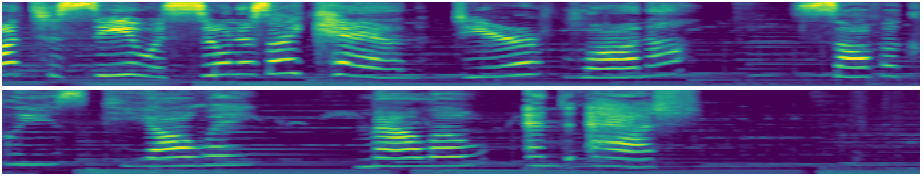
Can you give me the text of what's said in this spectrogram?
want to see you as soon as I can. Dear Lana, Sophocles, Kiawe, Mallow.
